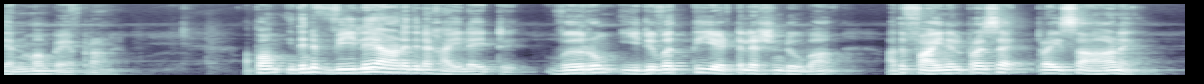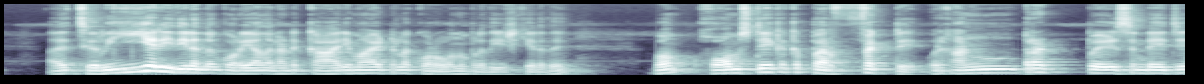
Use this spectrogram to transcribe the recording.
ജന്മം പേപ്പറാണ് അപ്പം ഇതിന്റെ വിലയാണ് ഇതിന്റെ ഹൈലൈറ്റ് വെറും ഇരുപത്തി എട്ട് ലക്ഷം രൂപ. അത് ഫൈനൽ പ്രൈസ് പ്രൈസ് ആണ്. അത് ചെറിയ രീതിയിൽ എന്തും കുറയാന്നല്ലാണ്ട് കാര്യമായിട്ടുള്ള കുറവൊന്നും പ്രതീക്ഷിക്കരുത്. അപ്പം ഹോം സ്റ്റേക്കൊക്കെ പെർഫെക്റ്റ് ഒരു ഹൺഡ്രഡ് പേഴ്സന്റേജ്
